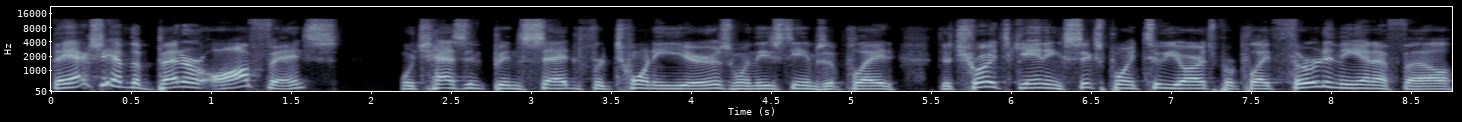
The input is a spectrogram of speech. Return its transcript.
They actually have the better offense, which hasn't been said for 20 years when these teams have played. Detroit's gaining 6.2 yards per play, third in the NFL.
